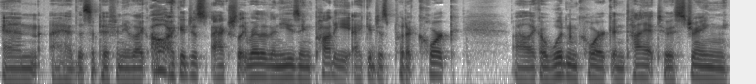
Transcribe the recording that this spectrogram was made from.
And I had this epiphany of like, oh, I could just actually rather than using putty, I could just put a cork uh, like a wooden cork and tie it to a string,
